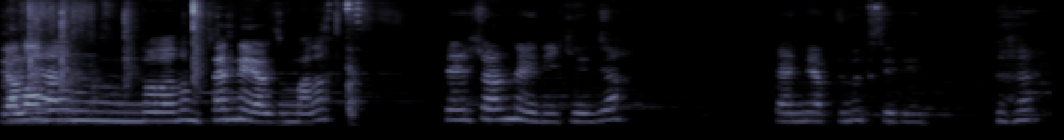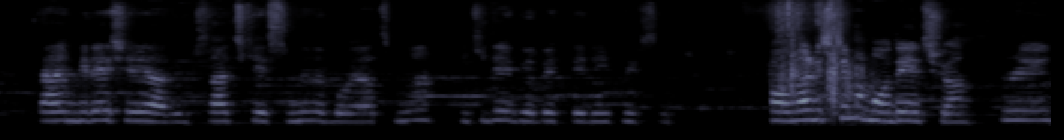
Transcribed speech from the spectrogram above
Yalanın dolanım. Sen ne yazdın bana? Senin sorun neydi ikinci ya? Kendi yaptırmak istediğim. Hı hı. Ben bire şey yazdım. Saç kesimi ve boyatma. İki de göbek deliği piercing. Onlar istiyorum ama o değil şu an. Ne?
